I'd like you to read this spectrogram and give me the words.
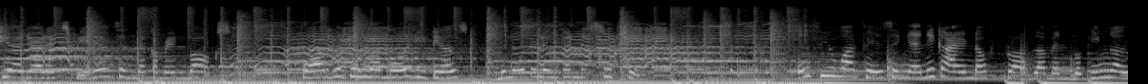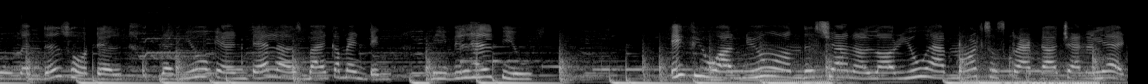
share your experience in the comment box. For booking or more details, below the link in description. If you are facing any kind of problem in booking a room in this hotel, then you can tell us by commenting. We will help you. If you are new on this channel or you have not subscribed our channel yet,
